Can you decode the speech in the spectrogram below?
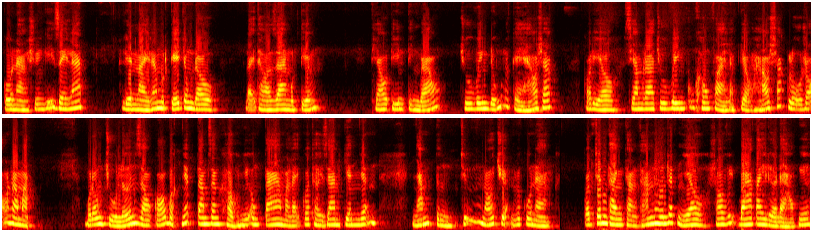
Cô nàng suy nghĩ giây lát, liền nảy ra một kế trong đầu, lại thở dài một tiếng. Theo tin tình báo, Chu Vinh đúng là kẻ háo sắc. Có điều, xem ra Chu Vinh cũng không phải là kiểu háo sắc lộ rõ ra mặt. Một ông chủ lớn giàu có bậc nhất tam giang khẩu như ông ta mà lại có thời gian kiên nhẫn, nhắm từng chữ nói chuyện với cô nàng. Còn chân thành thẳng thắn hơn rất nhiều so với ba tay lừa đảo kia.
